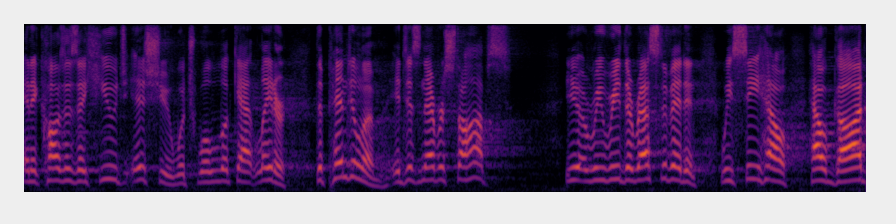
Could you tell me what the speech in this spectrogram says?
and it causes a huge issue, which we'll look at later. The pendulum, it just never stops. You we read the rest of it and we see how, how God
